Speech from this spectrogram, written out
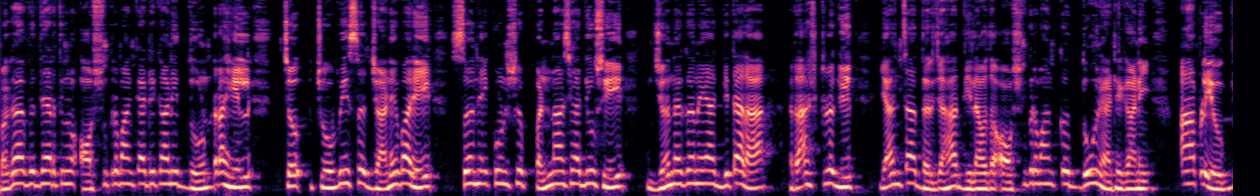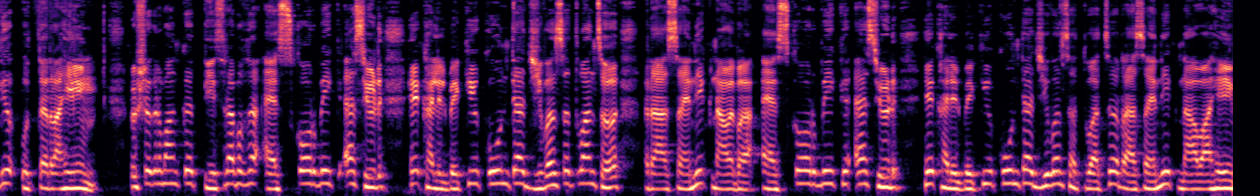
बघा विद्यार्थी ऑप्शन क्रमांक या ठिकाणी दोन राहील. चो चोवीस जानेवारी सन एकोणीसशे पन्नास या दिवशी जनगण या गीताला राष्ट्रगीत यांचा दर्जा हा दिला होता ऑप्शन क्रमांक दोन या ठिकाणी. आपले योग्य उत्तर राहील. प्रश्न क्रमांक तिसरा बघा ॲस्कॉर्बिक ॲसिड हे खालीलपैकी कोणत्या जीवनसत्वांचं रासायनिक नाव आहे? बघा ॲस्कॉर्बिक ॲसिड हे खालीलपैकी कोणत्या जीवनसत्वाचं रासायनिक नाव आहे?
